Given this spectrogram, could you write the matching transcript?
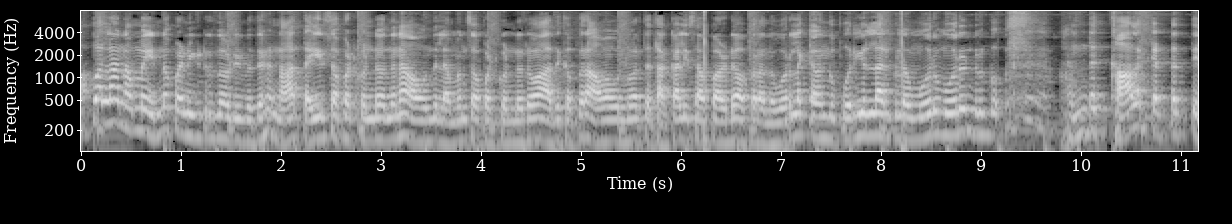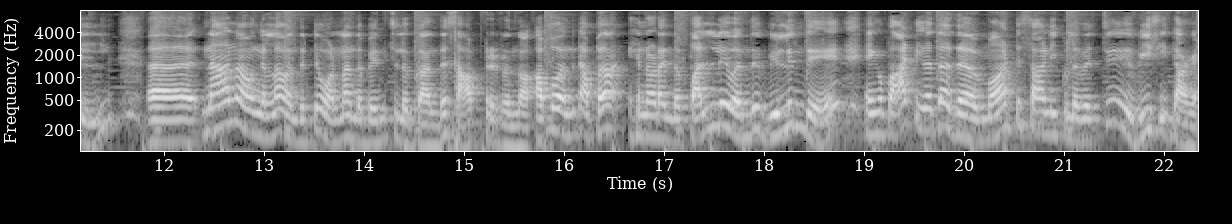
அப்போல்லாம் நம்ம என்ன பண்ணிக்கிட்டு இருந்தோம் அப்படின்னு பார்த்தீங்கன்னா நான் தயிர் சாப்பாடு கொண்டு வந்தேன்னா அவன் வந்து லெமன் சாப்பாடு கொண்டு வருவான். அதுக்கப்புறம் அவன் இன்னொருத்த தக்காளி சாப்பாடு அப்புறம் அந்த உருளைக்கிழங்கு பொரியல்லாம் இருக்குல்ல மொறு மொறுன்னு இருக்கும். அந்த காலகட்டத்தில் நானும் அவங்கெல்லாம் வந்துட்டு ஒன்றா அந்த பெஞ்சில் உட்காந்து சாப்பிட்டுட்டு இருந்தோம் அப்போ வந்துட்டு அப்போ தான் என்னோட இந்த பல்லு வந்து விழுந்து எங்கள் பாட்டி வந்து அந்த மாட்டு சாணிக்குள்ளே வச்சு வீசிட்டாங்க.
